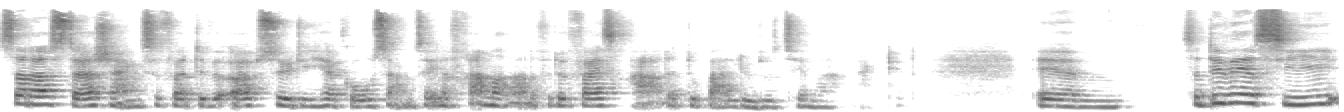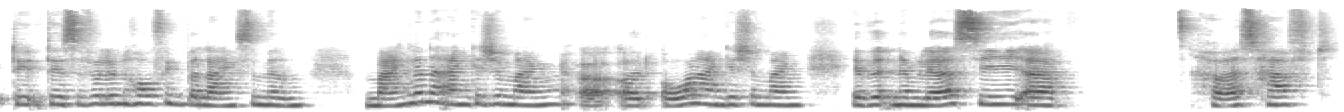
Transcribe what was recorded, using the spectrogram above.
så er der også større chance for, at det vil opsøge de her gode samtaler fremadrettet, for det er faktisk rart, at du bare lyttede til mig. Øhm, så det vil jeg sige, det, det er selvfølgelig en hårfin balance mellem manglende engagement og, og et overengagement. Jeg vil nemlig også sige, at jeg har også haft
